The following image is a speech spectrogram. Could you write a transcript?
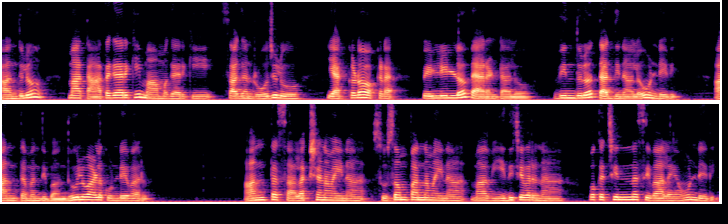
అందులో మా తాతగారికి మా అమ్మగారికి సగం రోజులు ఎక్కడో అక్కడ పెళ్ళిళ్ళో పేరంటాలో విందులో తద్దినాలో ఉండేవి. అంతమంది బంధువులు వాళ్ళకు ఉండేవారు. అంత సలక్షణమైన సుసంపన్నమైన మా వీధి చివరన ఒక చిన్న శివాలయం ఉండేది.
